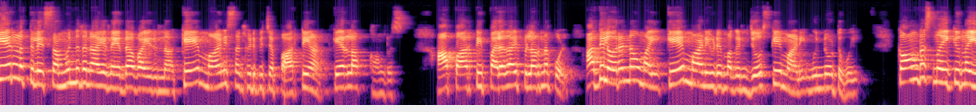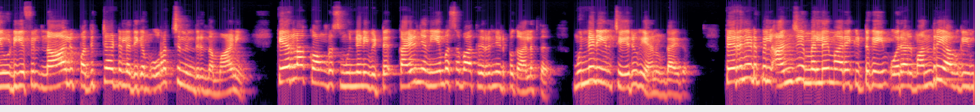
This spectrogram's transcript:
കേരളത്തിലെ സമുന്നതനായ നേതാവായിരുന്ന കെ എം മാണി സംഘടിപ്പിച്ച പാർട്ടിയാണ് കേരള കോൺഗ്രസ്. ആ പാർട്ടി പലതായി പിളർന്നപ്പോൾ അതിൽ ഒരെണ്ണവുമായി കെ എം മാണിയുടെ മകൻ ജോസ് കെ മാണി മുന്നോട്ട് പോയി. കോൺഗ്രസ് നയിക്കുന്ന യു ഡി എഫിൽ നാലു പതിറ്റാണ്ടിലധികം ഉറച്ചു നിന്നിരുന്ന മാണി കേരള കോൺഗ്രസ് മുന്നണി വിട്ട് കഴിഞ്ഞ നിയമസഭാ തെരഞ്ഞെടുപ്പ് കാലത്ത് മുന്നണിയിൽ ചേരുകയാണ് ഉണ്ടായത്. തെരഞ്ഞെടുപ്പിൽ അഞ്ച് എം എൽ എമാരെ കിട്ടുകയും ഒരാൾ മന്ത്രിയാവുകയും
